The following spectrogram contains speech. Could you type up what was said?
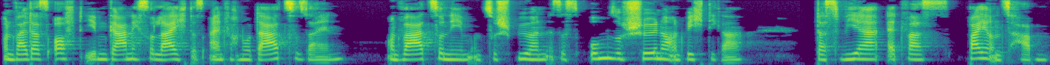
Und weil das oft eben gar nicht so leicht ist, einfach nur da zu sein, und wahrzunehmen und zu spüren, ist es umso schöner und wichtiger, dass wir etwas bei uns haben.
